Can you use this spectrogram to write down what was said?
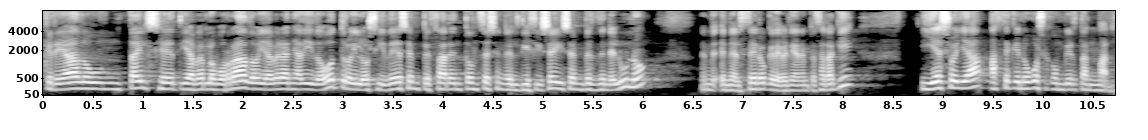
creado un tileset y haberlo borrado y haber añadido otro y los IDs empezar entonces en el 16 en vez de en el 1, en el 0 que deberían empezar aquí, y eso ya hace que luego se conviertan mal,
